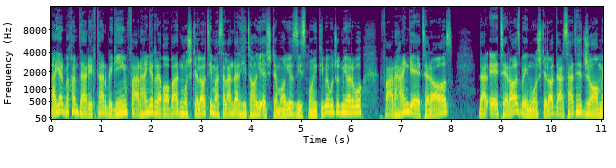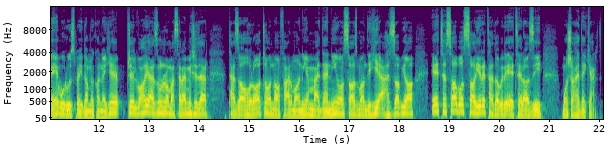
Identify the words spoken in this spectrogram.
اگر بخوایم دقیق تر بگیم فرهنگ رقابت مشکلاتی مثلا در حیطه اجتماعی و زیست محیطی به وجود میاره و فرهنگ اعتراض در اعتراض به این مشکلات در سطح جامعه بروز پیدا می‌کنه که جلوه های از اون رو مثلا میشه در تظاهرات و نافرمانی مدنی و سازماندهی احزاب یا اعتصاب و سایر تدابیر اعتراضی مشاهده کرد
